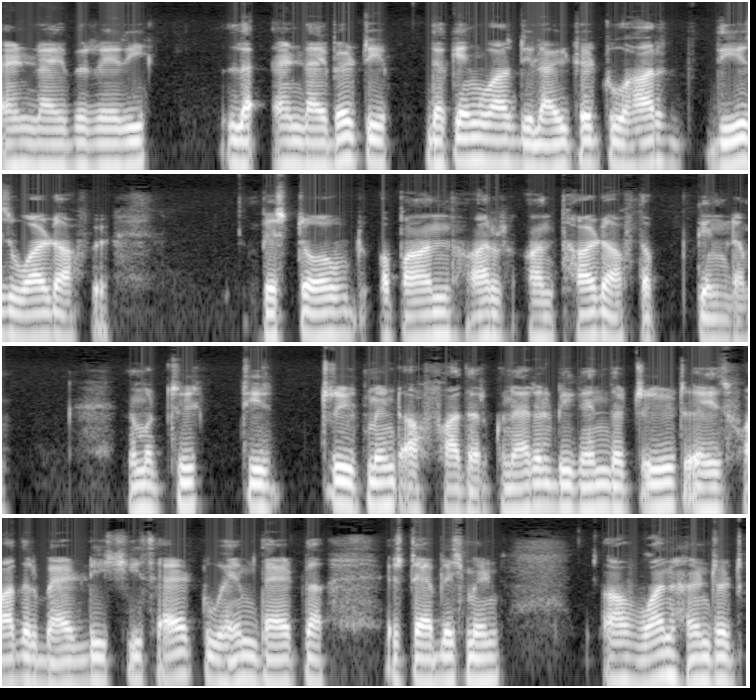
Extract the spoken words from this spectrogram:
and and liberty. The king was delighted to hear these words of bestowed upon her on third of the kingdom. Number three, treatment of father. Goneril began to treat uh, his father badly. She said to him that the establishment of 100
